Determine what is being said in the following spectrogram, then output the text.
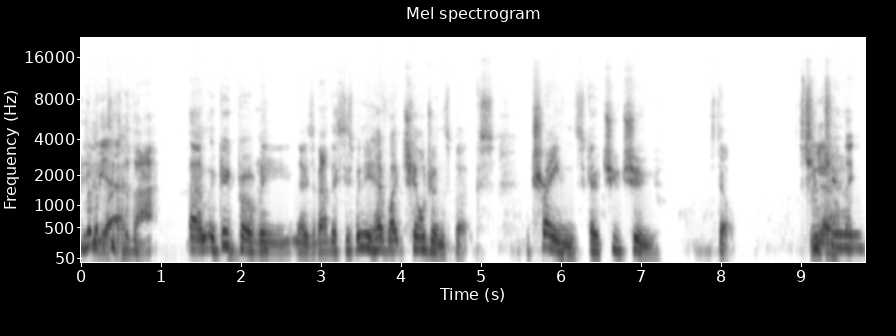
Related Yeah. to that, um, and Guude probably knows about this, is when you have like children's books, trains go choo choo still. choo Yeah. choo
